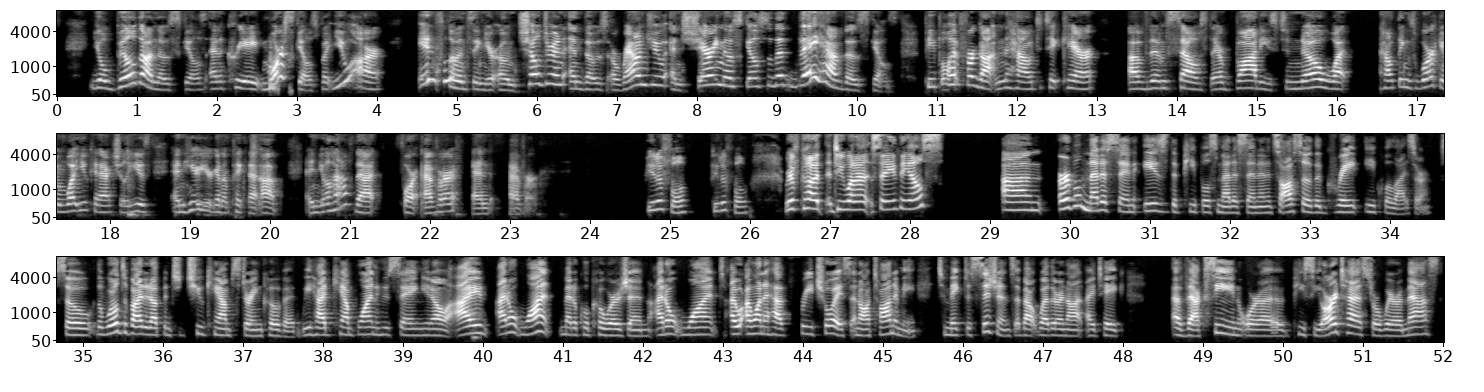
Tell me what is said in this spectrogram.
you'll build on those skills and create more skills but you are influencing your own children and those around you and sharing those skills so that they have those skills. People have forgotten how to take care of themselves their bodies to know what how things work and what you can actually use. And here you're going to pick that up and you'll have that forever and ever. Beautiful beautiful. Rivka do you want to say anything else um, herbal medicine is the people's medicine, and it's also the great equalizer. So the world divided up into two camps during COVID. We had camp one who's saying, you know, I I don't want medical coercion. I don't want. I, I want to have free choice and autonomy to make decisions about whether or not I take a vaccine or a PCR test or wear a mask.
